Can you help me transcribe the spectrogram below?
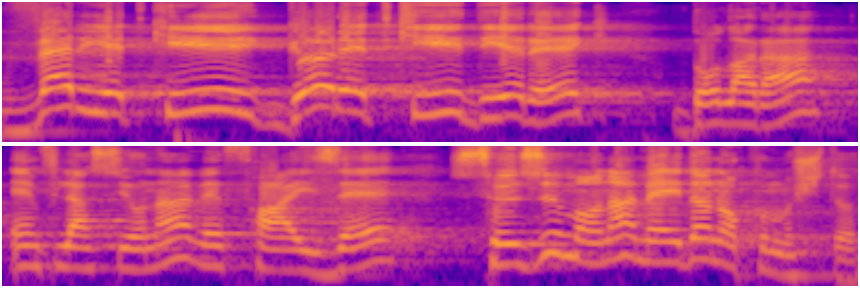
ver yetkiyi, gör etkiyi diyerek dolara, enflasyona ve faize sözüm ona meydan okumuştu.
